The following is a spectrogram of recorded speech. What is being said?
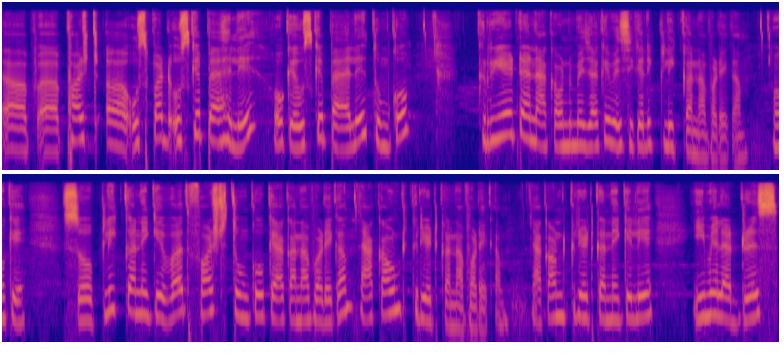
फ़र्स्ट उस पर उसके पहले ओके उसके पहले तुमको क्रिएट एन अकाउंट में जाके बेसिकली क्लिक करना पड़ेगा। ओके सो क्लिक करने के बाद फ़र्स्ट तुमको क्या करना पड़ेगा? अकाउंट क्रिएट करना पड़ेगा। अकाउंट क्रिएट करने के लिए ईमेल एड्रेस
